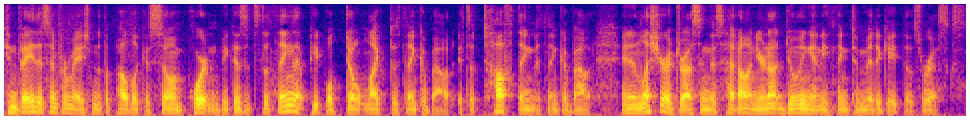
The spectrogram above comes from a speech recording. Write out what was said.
convey this information to the public is so important because it's the thing that people don't like to think about. It's a tough thing to think about, and unless you're addressing this head on, you're not doing anything to mitigate those risks.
